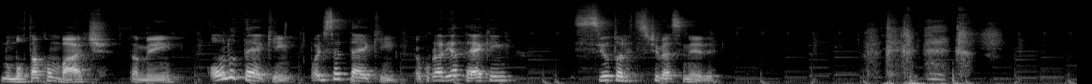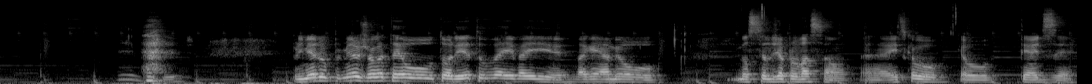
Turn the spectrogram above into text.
no Mortal Kombat também. Ou no Tekken. Pode ser Tekken. Eu compraria Tekken se o Toreto estivesse nele. Primeiro, primeiro jogo até o Toreto vai, vai, vai ganhar meu, meu selo de aprovação. É isso que eu, que eu tenho a dizer.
